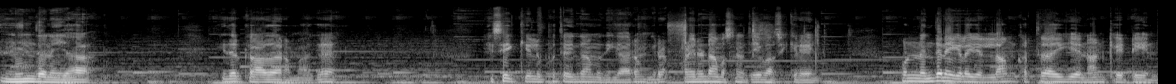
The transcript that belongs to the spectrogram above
நிந்தனையா? இதற்கு ஆதாரமாக இசைக்கியல் முப்பத்தைந்தாம் அதிகாரம் பன்னிரெண்டாம் வசனத்தை வாசிக்கிறேன். உன் நிந்தனைகளை எல்லாம் கர்த்தராகிய நான் கேட்டேன்.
